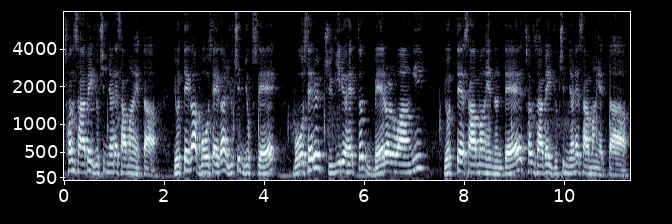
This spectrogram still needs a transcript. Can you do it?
1460년에 사망했다. 요때가 모세가 66세 모세를 죽이려 했던 메럴 왕이 요때 사망했는데 1460년에 사망했다.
